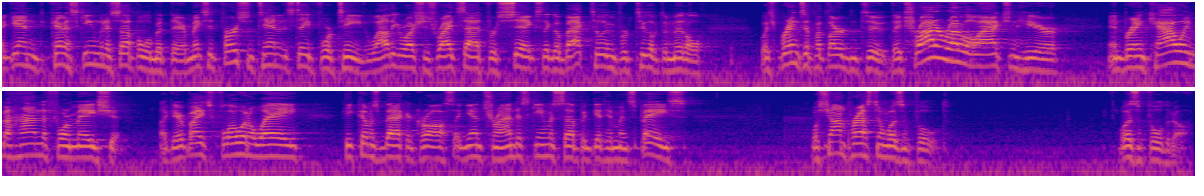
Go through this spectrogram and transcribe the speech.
Again, kind of scheming us up a little bit there. Makes it first and 10 at the state 14. Wiley rushes right side for six. They go back to him for two up the middle, which brings up a third and two. They try to run a little action here and bring Cowing behind the formation. Like everybody's flowing away. He comes back across, again, trying to scheme us up and get him in space. Well, Shawn Preston wasn't fooled. Wasn't fooled at all.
